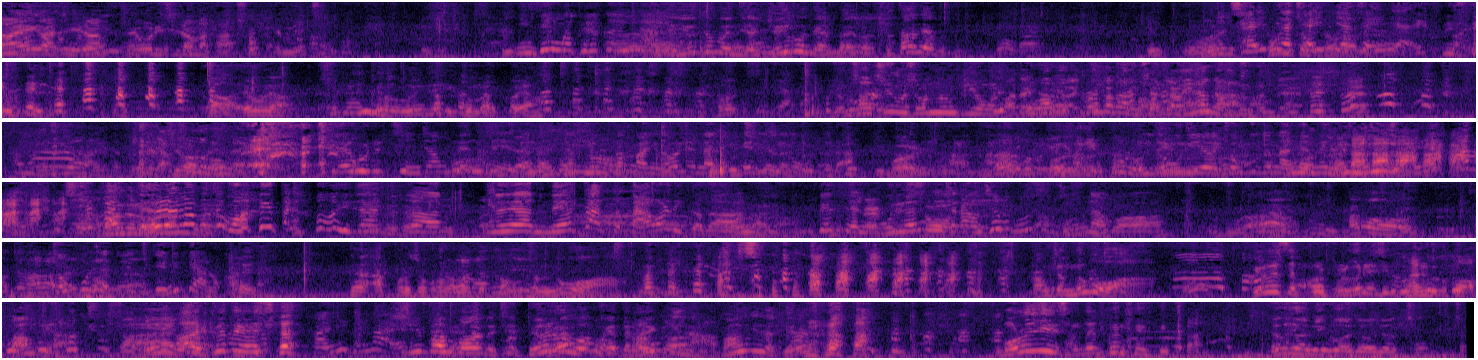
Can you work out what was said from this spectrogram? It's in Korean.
나이가 지나면 세월이 지나면 다 추억됩니다. 인생 뭐 별거 있나? 아니 유튜브 이제 주인공 됐다 이거 스타 되면 차이야 차이야 차이야. 야 여우야 출연료 언제 입금할 거야? 영사 찍으서 없는 비용을 받아야 되는 거야. 경찰장이 만든 건데. 내 우리 친정 벤츠에다가 선방에 올려놔서 해주시고 오더라. 뭘? 이거 우리 종국은 안 했는데 실컷 들어가면서 뭐 하겠다고 이제 진짜 내가 내 카드 다 올리거든. 그때는 우리 언니들하고 전부. 하고 작전하라 족불해도 재밌게 안그 앞으로 조건을 올때 똥좀 누구 와? 똥좀 누구 와? 여기서 뿔뿔거리지 말고. 아 근데 아니야. 심판 보는데 진짜 더는 못 보겠더라니까. 방귀나 방귀가 개 모르지 상대편이니까. 여기서 이거 저 저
